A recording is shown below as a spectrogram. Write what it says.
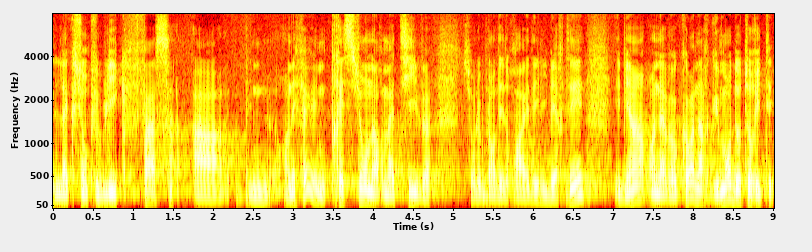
l'action publique face à, une, en effet, une pression normative sur le plan des droits et des libertés, eh bien, en invoquant un argument d'autorité.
